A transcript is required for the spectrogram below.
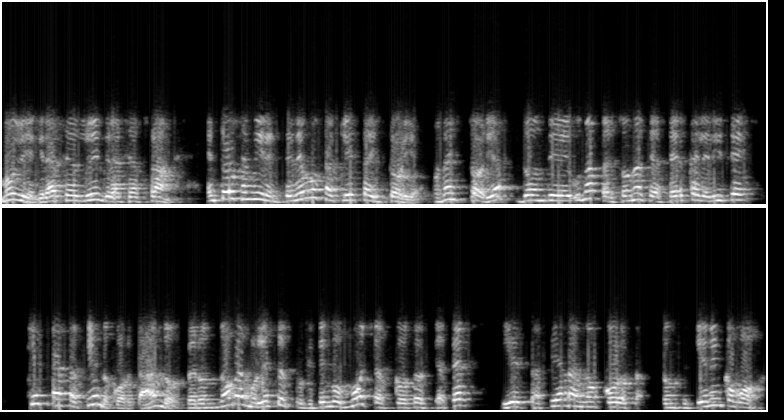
Muy bien, gracias Luis, gracias Fran. Entonces, miren, tenemos aquí esta historia, una historia donde una persona se acerca y le dice, ¿qué estás haciendo? Cortando, pero no me molestes porque tengo muchas cosas que hacer y esta sierra no corta. Entonces, tienen como,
